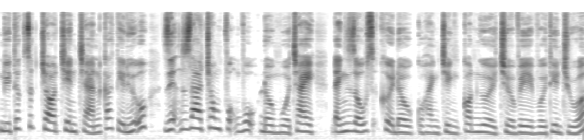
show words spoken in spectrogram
nghi thức sức cho trên chán các tín hữu diễn ra trong phụng vụ đầu mùa chay, đánh dấu sự khởi đầu của hành trình con người trở về với Thiên Chúa.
